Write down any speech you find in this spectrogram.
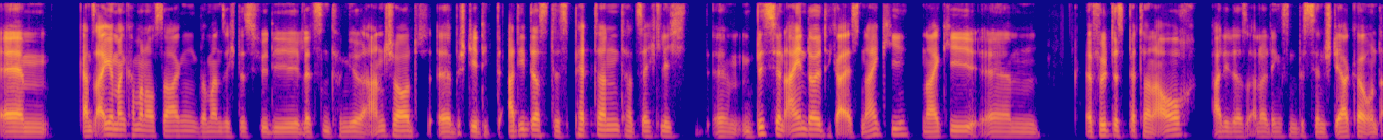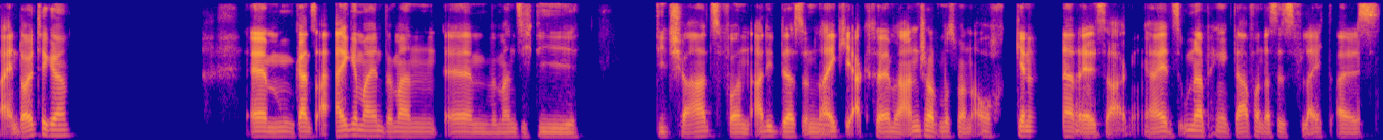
Ähm, Ganz allgemein kann man auch sagen, wenn man sich das für die letzten Turniere anschaut, äh, bestätigt Adidas das Pattern tatsächlich ähm, ein bisschen eindeutiger als Nike. Nike ähm, erfüllt das Pattern auch, Adidas allerdings ein bisschen stärker und eindeutiger. Ähm, ganz allgemein, wenn man, ähm, wenn man sich die, die Charts von Adidas und Nike aktuell mal anschaut, muss man auch generell sagen, ja, jetzt unabhängig davon, dass es vielleicht als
